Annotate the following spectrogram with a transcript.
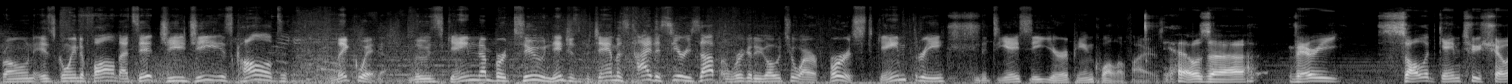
Throne is going to fall. That's it. GG is called. Liquid lose game number two. Ninjas Pajamas tie the series up, and we're going to go to our first game three in the DAC European qualifiers. Yeah, that was a very solid Game 2 showing.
